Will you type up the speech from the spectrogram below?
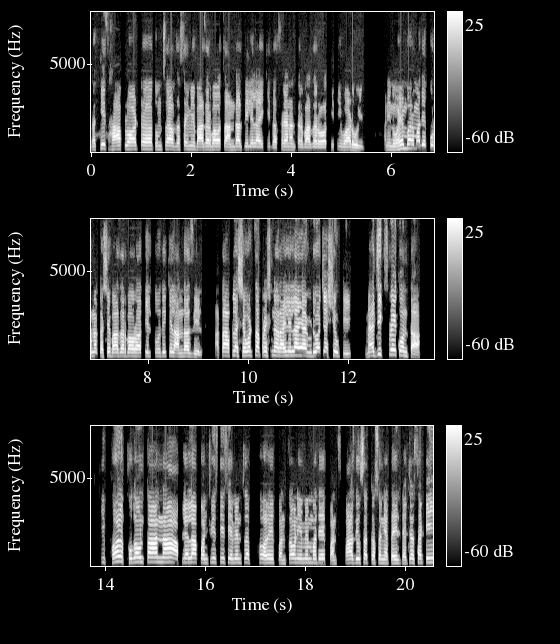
नक्कीच हा प्लॉट तुमचा जसं मी बाजारभावाचा अंदाज दिलेला आहे की दसऱ्यानंतर बाजारभावात किती वाढ होईल. आणि नोव्हेंबरमध्ये पूर्ण कसे बाजारभाव राहतील तो देखील अंदाज देईल. आता आपला शेवटचा प्रश्न राहिलेला या व्हिडिओच्या शेवटी. मॅजिक स्प्रे कोणता? की फळ फुगवताना आपल्याला पंचवीस तीस एम एमचं फळ हे पंचावन्न एम एममध्ये पंच पाच दिवसात कसं नेता येईल? त्याच्यासाठी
